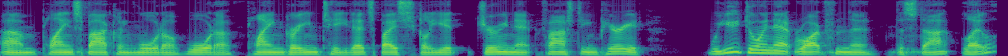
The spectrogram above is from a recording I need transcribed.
um, plain sparkling water, water, plain green tea. That's basically it during that fasting period. Were you doing that right from the, the start, Layla?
